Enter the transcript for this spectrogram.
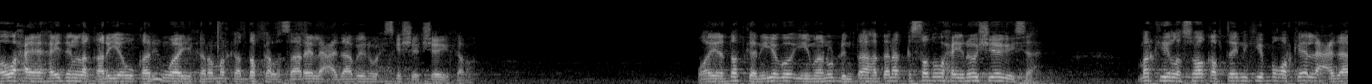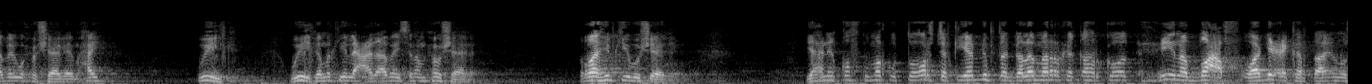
oo waxay ahayd in la qariyo uu qarin waayi karo marka dabka la saaree la cadaabo inuu wax iska sheeg sheegi karo waayo dadkan iyagoo iimaan u dhintaa haddana qisadu waxay inoo sheegaysaa markii lasoo qabtay ninkii boqorkee la cadaabay wuxuu sheegay maxay wiilka wiilka markii la cadaabay isna muxuu sheegay raahibkii buu sheegay yacni qofku markuu toorjarka iyo dhibta galo mararka qaarkood xiina dacf waa dhici kartaa inuu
